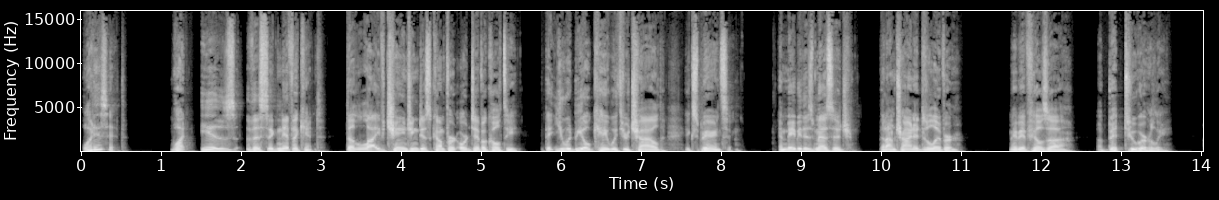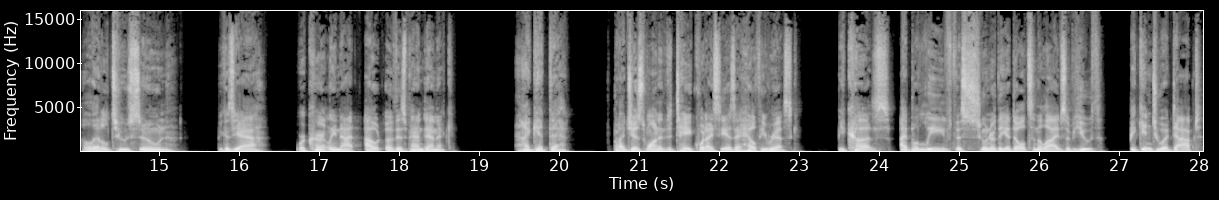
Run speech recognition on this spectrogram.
what is it? What is the significant, the life changing discomfort or difficulty that you would be okay with your child experiencing? And maybe this message that I'm trying to deliver, maybe it feels a, a bit too early, a little too soon. Because, yeah, we're currently not out of this pandemic. And I get that. But I just wanted to take what I see as a healthy risk because I believe the sooner the adults in the lives of youth begin to adopt,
